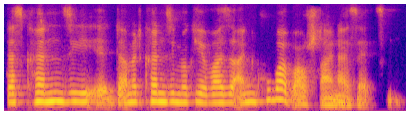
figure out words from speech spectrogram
das können sie, damit können sie möglicherweise einen Kuba-Baustein ersetzen.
